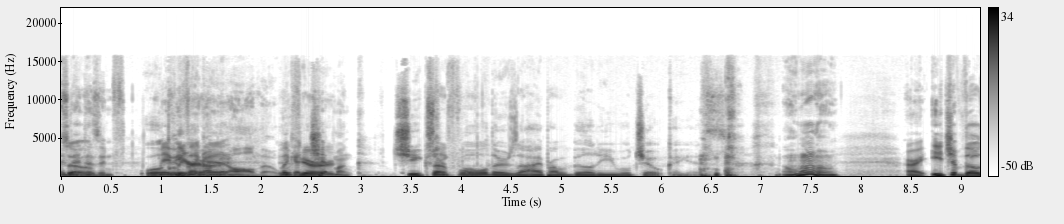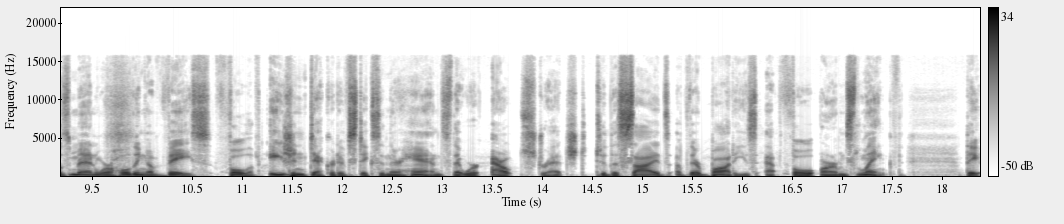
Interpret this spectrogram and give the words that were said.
So, that doesn't well, maybe like it up a- at all though. Like If a chipmunk. Cheeks are full. full. There's a high probability you will choke. I guess. Mhm. All right. Each of those men were holding a vase full of Asian decorative sticks in their hands that were outstretched to the sides of their bodies at full arm's length. They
